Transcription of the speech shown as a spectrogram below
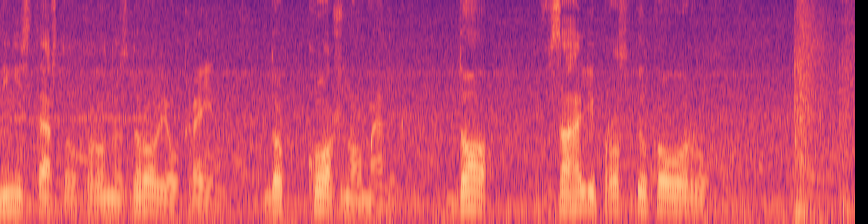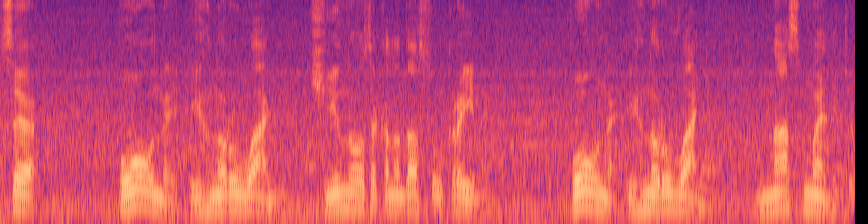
Міністерства охорони здоров'я України до кожного медика, до взагалі профспілкового руху. Це повне ігнорування чинного законодавства України, повне ігнорування нас, медиків,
